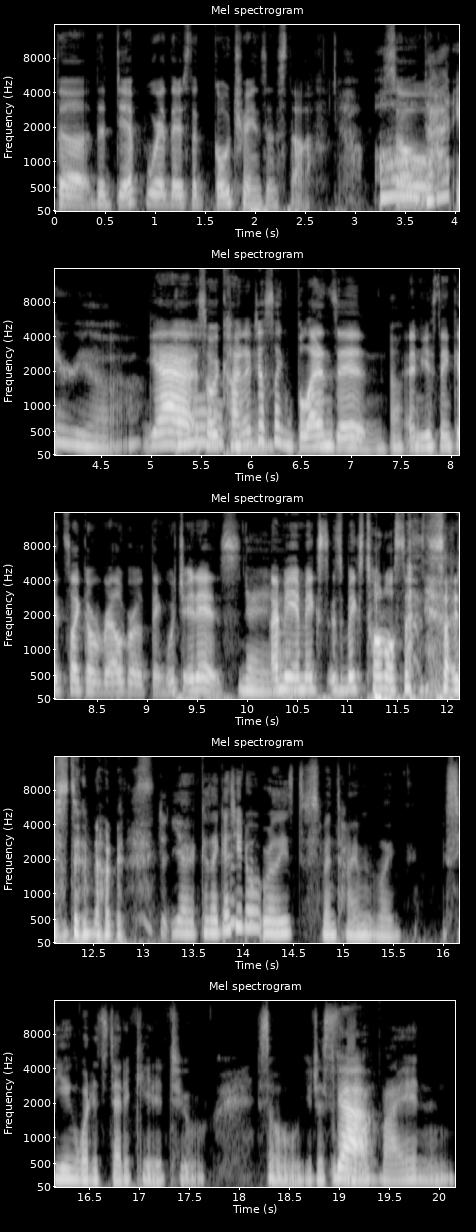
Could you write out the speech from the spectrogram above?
the the dip where there's the GO trains and stuff. Oh, So- that area. Yeah, Oh, so it kind of just like blends in Okay. and you think it's like a railroad thing, which it is. Yeah, yeah, I mean, it makes it makes total sense. I just didn't notice. Yeah, because I guess you don't really spend time like seeing what it's dedicated to, so you just Yeah. Mm-hmm. walk by it and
